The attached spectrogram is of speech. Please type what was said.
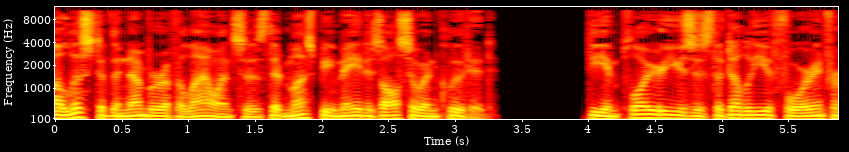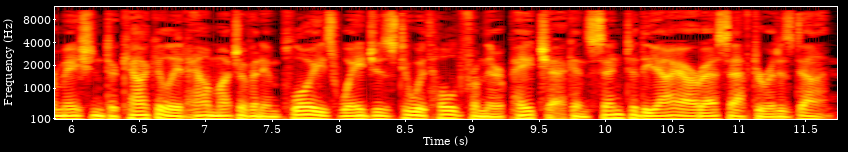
A list of the number of allowances that must be made is also included. The employer uses the W-4 information to calculate how much of an employee's wages to withhold from their paycheck and send to the IRS after it is done.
